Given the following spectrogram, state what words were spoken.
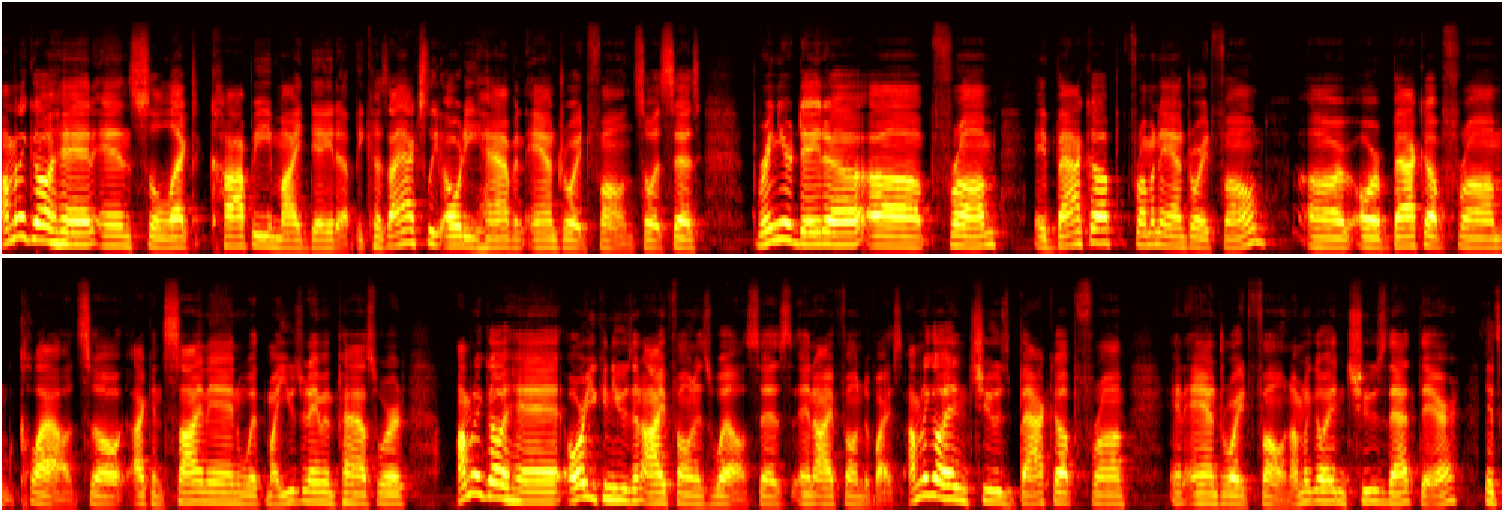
I'm to go ahead and select copy my data because I actually already have an Android phone. So it says bring your data uh, from a backup from an Android phone uh, or backup from cloud. So I can sign in with my username and password. I'm to go ahead, or you can use an iPhone as well. It says an iPhone device. I'm to go ahead and choose backup from an Android phone. I'm to go ahead and choose that there. It's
